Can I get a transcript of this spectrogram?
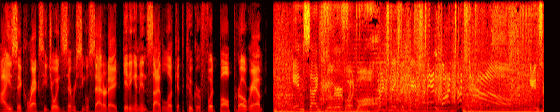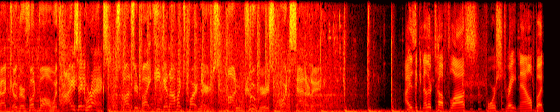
Isaac Rex. He joins us every single Saturday, getting an inside look at the Cougar football program. Inside Cougar football. Rex makes the catch. 10-5 touchdown. Inside Cougar football with Isaac Rex, sponsored by Economics Partners on Cougar Sports Saturday. Isaac, another tough loss, four straight now, but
